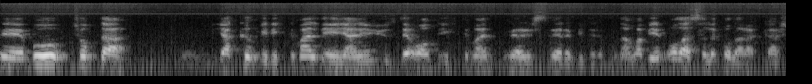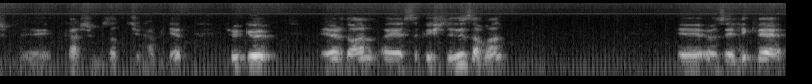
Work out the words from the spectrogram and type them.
e, bu çok da yakın bir ihtimal değil. Yani yüzde on ihtimal verirse verebilirim bunu ama bir olasılık olarak karşı, e, karşımıza çıkabilir. Çünkü Erdoğan e, sıkıştığı zaman e, özellikle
